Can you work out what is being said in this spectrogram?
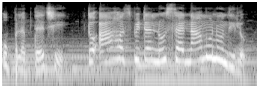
ઉપલબ્ધ છે. તો આ હોસ્પિટલનું સરનામું નોંધી લો.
